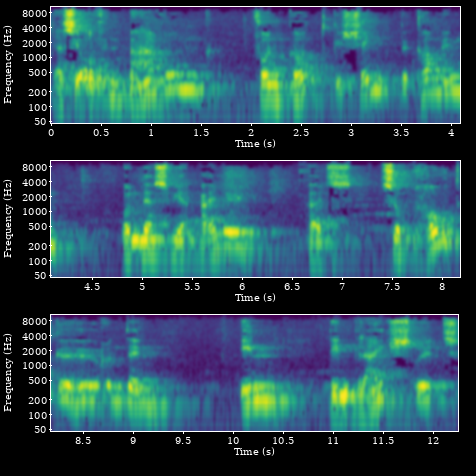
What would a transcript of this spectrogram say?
dass sie Offenbarung von Gott geschenkt bekommen und dass wir alle als zur Braut gehörenden in den Gleichschritt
